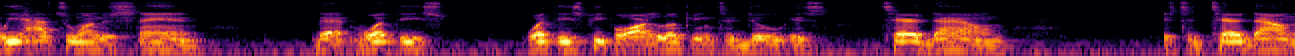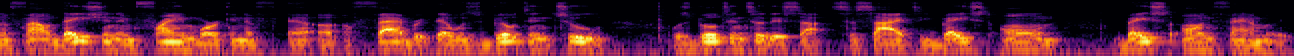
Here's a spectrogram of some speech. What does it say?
we have to understand that what these what these people are looking to do is tear down is to tear down the foundation and framework and a, a, a fabric that was built into was built into this society based on based on family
